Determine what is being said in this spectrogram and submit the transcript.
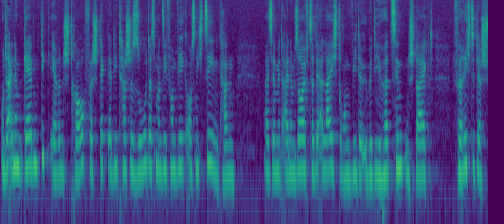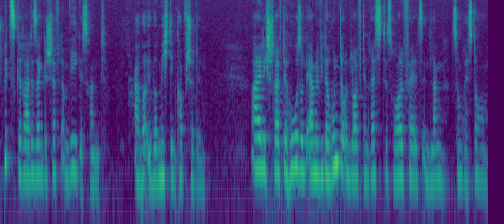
Unter einem gelben Dickehrenstrauch versteckt er die Tasche so, dass man sie vom Weg aus nicht sehen kann. Als er mit einem Seufzer der Erleichterung wieder über die Hyazinthen steigt, verrichtet er spitz gerade sein Geschäft am Wegesrand. Aber über mich den Kopf schütteln. Eilig streift er Hose und Ärmel wieder runter und läuft den Rest des Rollfelds entlang zum Restaurant.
